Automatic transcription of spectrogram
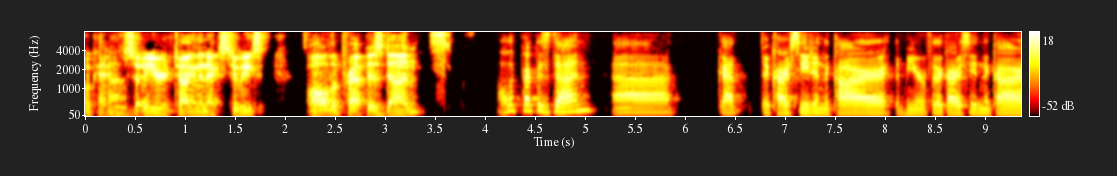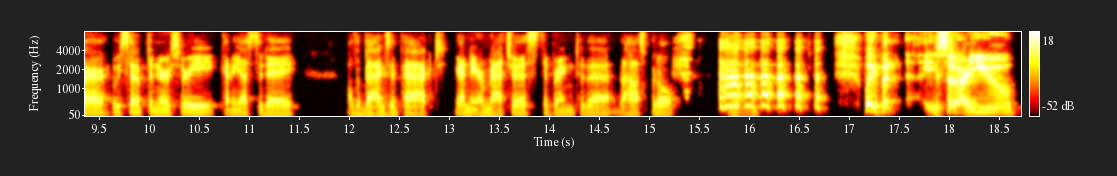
Okay. Um, so you're talking the next two weeks. All the prep is done. All the prep is done. Uh, got the car seat in the car, the mirror for the car seat in the car. We set up the nursery kind of yesterday. All the bags are packed. Got an air mattress to bring to the the hospital. Wait, but uh, so are you?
